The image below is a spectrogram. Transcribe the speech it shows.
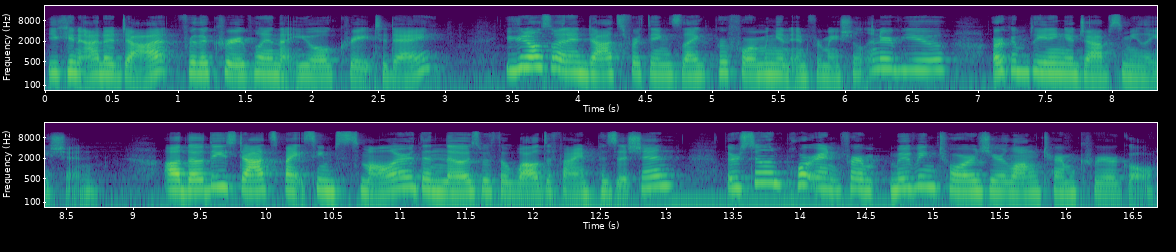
You can add a dot for the career plan that you'll create today. You can also add in dots for things like performing an informational interview or completing a job simulation. Although these dots might seem smaller than those with a well-defined position, they're still important for moving towards your long-term career goal.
